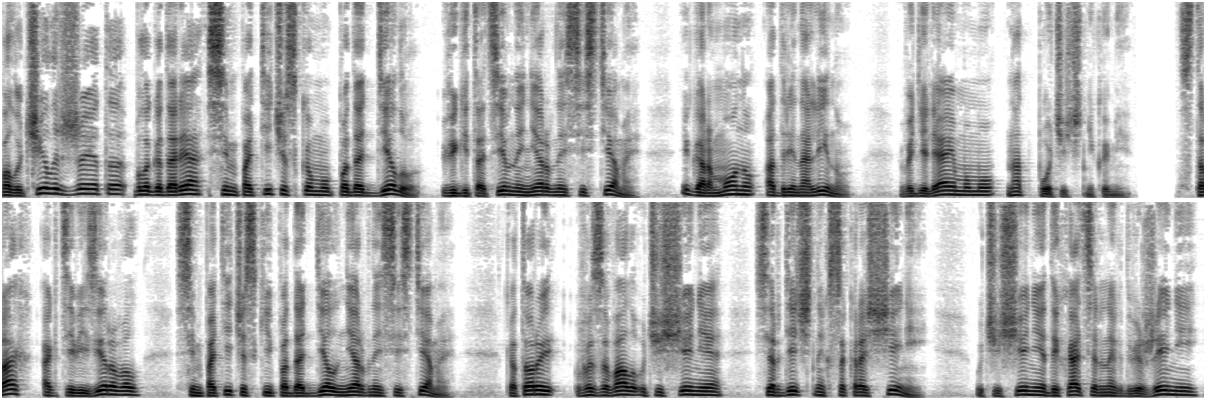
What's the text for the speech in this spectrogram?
Получилось же это благодаря симпатическому подотделу вегетативной нервной системы и гормону адреналину, выделяемому надпочечниками. Страх активизировал симпатический подотдел нервной системы, который вызывал учащение сердечных сокращений, учащение дыхательных движений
